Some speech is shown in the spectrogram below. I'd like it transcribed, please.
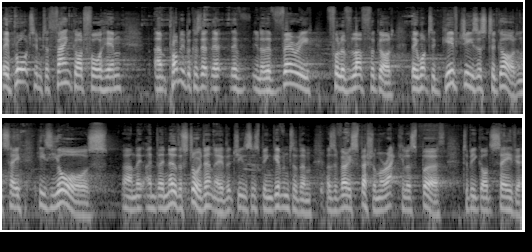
they brought him to thank God for him. Um, probably because they're, they're, they're, you know, they're very full of love for God. They want to give Jesus to God and say, He's yours. And they, they, know the story, don't they? That Jesus has been given to them as a very special, miraculous birth to be God's Savior.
